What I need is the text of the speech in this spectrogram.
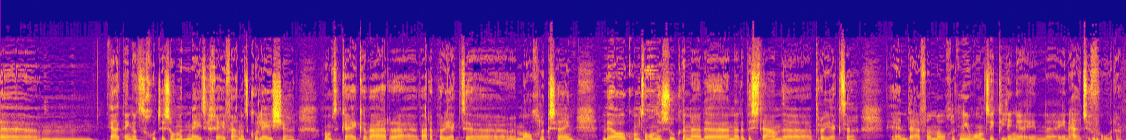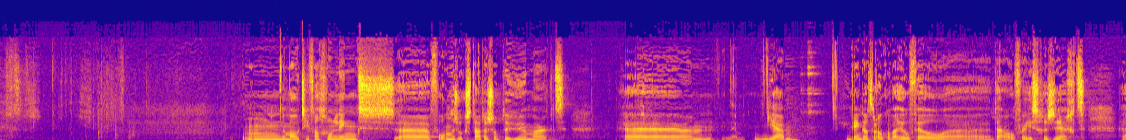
Um, ja, ik denk dat het goed is om het mee te geven aan het college. Om te kijken waar, uh, waar de projecten uh, mogelijk zijn. Wel ook om te onderzoeken naar de, naar de bestaande projecten. En daarvan mogelijk nieuwe ontwikkelingen in, in uit te voeren. Um, de motie van GroenLinks voor onderzoek starters op de huurmarkt. ja, ik denk dat er ook al wel heel veel uh, daarover is gezegd. Uh,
